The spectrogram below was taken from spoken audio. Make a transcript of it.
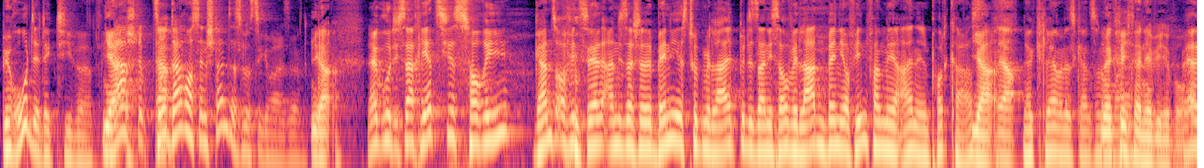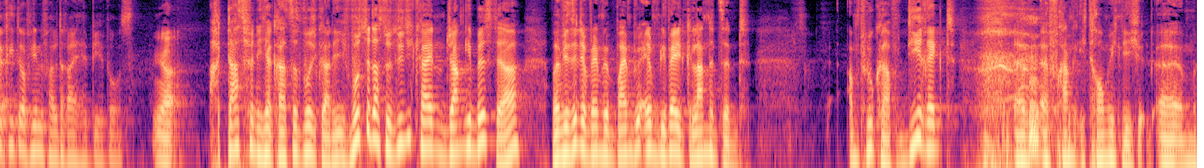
Bürodetektive. Ja, stimmt. So, Ja. daraus entstand das lustigerweise. Ja. Na gut, ich sag jetzt hier sorry, ganz offiziell an dieser Stelle. Benny, es tut mir leid, bitte sei nicht sauer. Wir laden Benny auf jeden Fall mehr ein in den Podcast. Ja. Ja. Dann erklären wir das Ganze Und dann nochmal. kriegt er ein Happy Hippo. Ja, er kriegt auf jeden Fall drei Happy Hippos. Ja. Ach, das finde ich ja krass, das wusste ich gar nicht. Ich wusste, dass du Süßigkeiten-Junkie bist, ja. Weil wir sind ja, wenn wir beim Duell um die Welt gelandet sind, am Flughafen, direkt, äh, äh, Frank, ich traue mich nicht, ähm,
